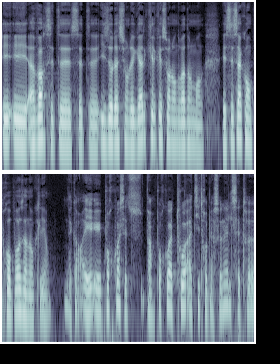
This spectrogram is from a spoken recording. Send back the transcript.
Et, avoir cette, cette, isolation légale, quel que soit l'endroit dans le monde. Et c'est ça qu'on propose à nos clients. D'accord. Et, pourquoi, cette, enfin, pourquoi, toi, à titre personnel, cette euh,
